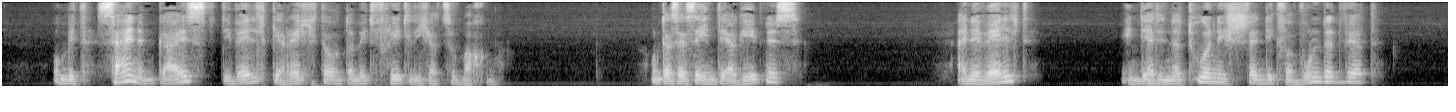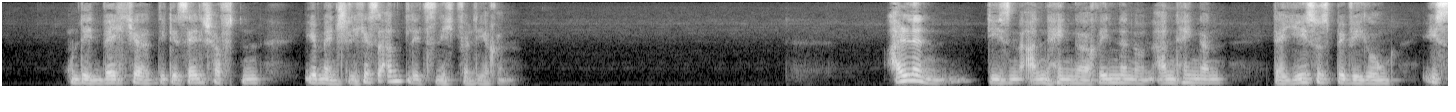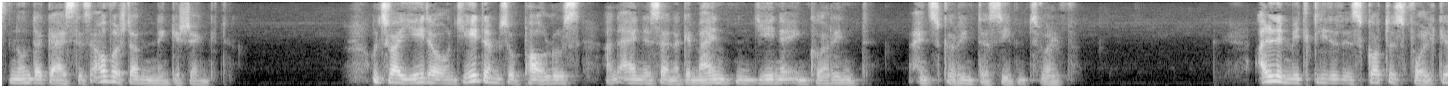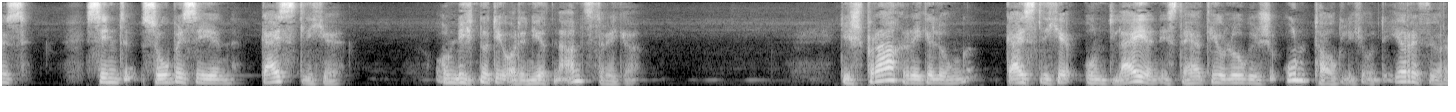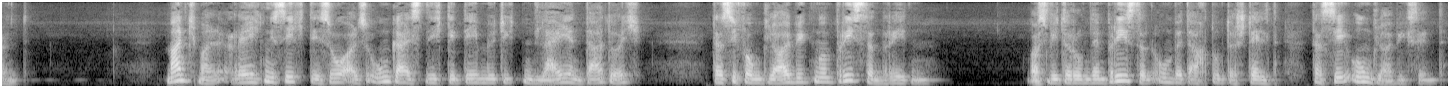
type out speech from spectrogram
um mit seinem Geist die Welt gerechter und damit friedlicher zu machen. Und das ersehnte Ergebnis? Eine Welt, in der die Natur nicht ständig verwundet wird und in welcher die Gesellschaften ihr menschliches Antlitz nicht verlieren. Allen diesen Anhängerinnen und Anhängern der Jesusbewegung ist nun der Geist des Auferstandenen geschenkt. Und zwar jeder und jedem, so Paulus an eine seiner Gemeinden, jene in Korinth, 1 Korinther 7, 12. Alle Mitglieder des Gottesvolkes sind so besehen Geistliche und nicht nur die ordinierten Amtsträger. Die Sprachregelung Geistliche und Laien ist daher theologisch untauglich und irreführend. Manchmal rächen sich die so als ungeistlich gedemütigten Laien dadurch, dass sie von Gläubigen und Priestern reden, was wiederum den Priestern unbedacht unterstellt, dass sie ungläubig sind.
